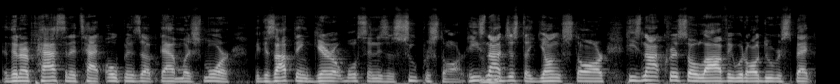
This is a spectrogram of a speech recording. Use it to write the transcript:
and then our passing attack opens up that much more because I think Garrett Wilson is a superstar. He's not mhm. just a young star. He's not Chris Olave, with all due respect.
